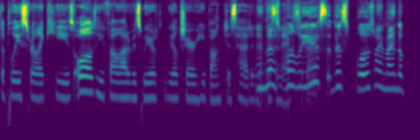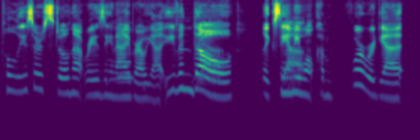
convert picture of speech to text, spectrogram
The police were like, he's old. He fell out of his wheel- wheelchair. He bonked his head and, And it was an police, accident. this blows my mind. The police are still not raising an eyebrow yet, even though like Sammy Yeah. won't come forward yet.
